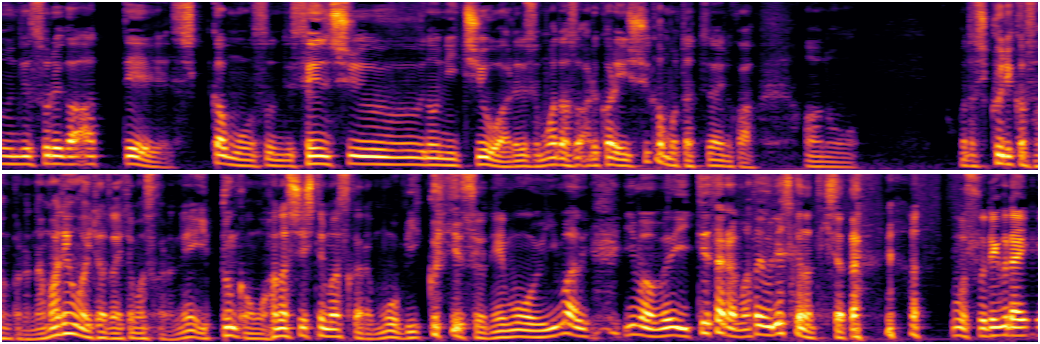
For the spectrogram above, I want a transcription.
んで、それがあって、しかも、そんで、先週の日曜あれですよ。まだあれから1週間も経ってないのか。あの、私、クリカさんから生電話いただいてますからね。1分間お話ししてますから、もうびっくりですよね。もう今、今言ってたらまた嬉しくなってきちゃった。もうそれぐらい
